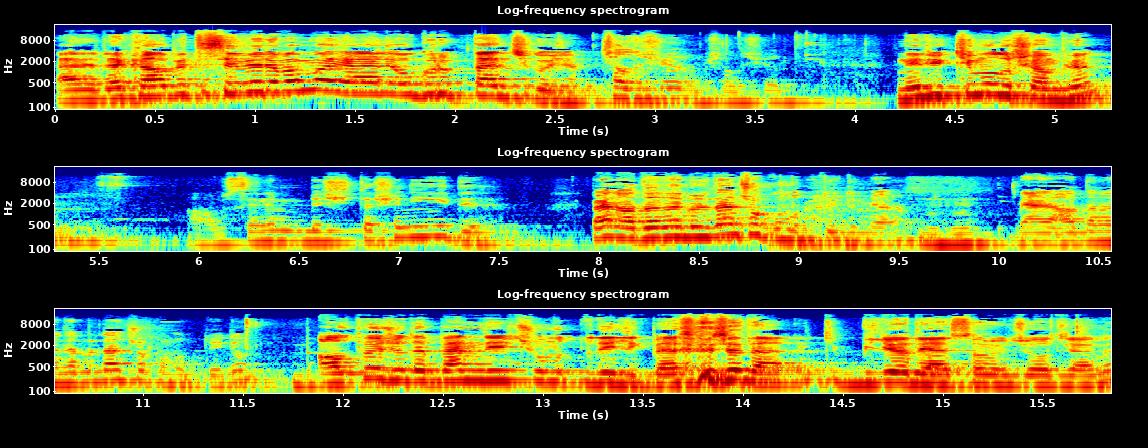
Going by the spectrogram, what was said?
yani rekabeti severim ama yani o gruptan çık hocam. Çalışıyorum, çalışıyorum. Ne diyor kim olur şampiyon? Abi senin Beşiktaş'ın iyiydi. Ben Adana Demir'den çok umutluydum ya. Yani Adana Demir'den çok umutluydum. Alpay Hoca da ben de hiç umutlu değildik. Berat Hoca da biliyordu yani sonuncu olacağını.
